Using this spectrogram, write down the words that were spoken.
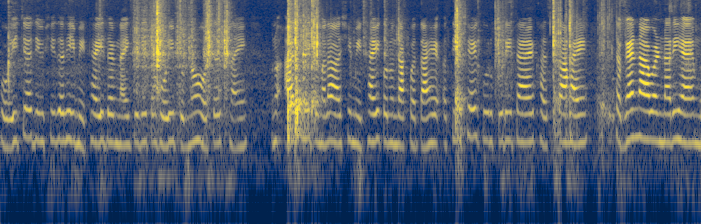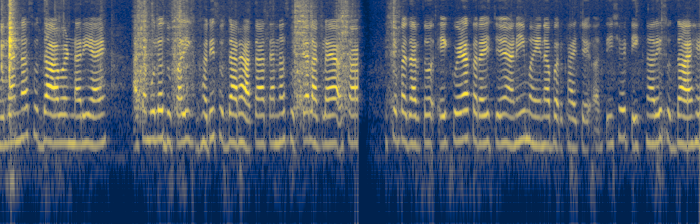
होळीच्या दिवशी जर ही मिठाई जर नाही केली तर होळी पूर्ण होतच नाही. म्हणून आज मी तुम्हाला अशी मिठाई करून दाखवत आहे. अतिशय कुरकुरीत आहे खस्ता आहे सगळ्यांना आवडणारी आहे मुलांनासुद्धा आवडणारी आहे. आता मुलं दुपारी घरीसुद्धा राहतात त्यांना सुट्ट्या लागल्या अशा असे पदार्थ एक वेळा करायचे आणि महिनाभर खायचे. अतिशय टिकणारेसुद्धा आहे.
